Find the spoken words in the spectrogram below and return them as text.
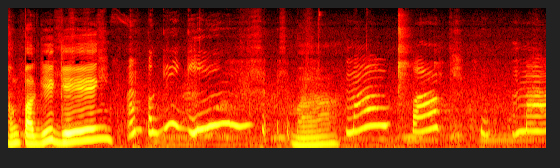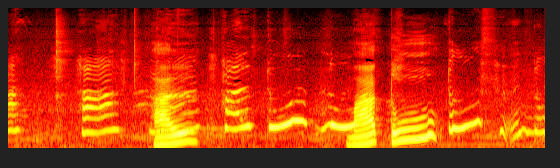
Ang pagiging ma. Mapa ma ha hal. hal tu lu. Matu tu. Lu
